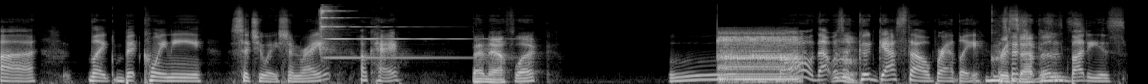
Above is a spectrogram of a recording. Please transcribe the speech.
uh, like Bitcoiny situation, right? Okay. ben Affleck, Ooh. Oh, that was a good guess, though, Bradley. Chris Especially 'cause Evans? His buddy is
